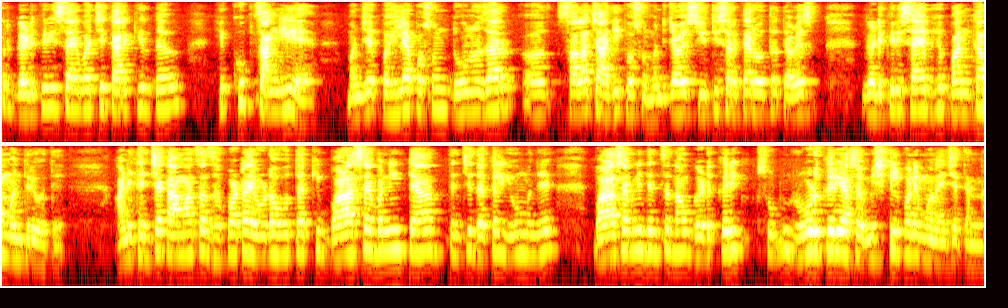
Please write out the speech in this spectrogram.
तर गडकरी साहेबाची कारकीर्द ही खूप चांगली आहे. म्हणजे पहिल्यापासून दोन हजार सालाच्या आधीपासून म्हणजे ज्यावेळेस युती सरकार होतं त्यावेळेस गडकरी साहेब हे बांधकाम मंत्री होते. आणि त्यांच्या कामाचा झपाटा एवढा होता की बाळासाहेबांनी त्या त्यांची दखल घेऊन म्हणजे बाळासाहेबांनी त्यांचं नाव गडकरी सोडून रोडकरी असं मिश्किलपणे म्हणायचे त्यांना.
